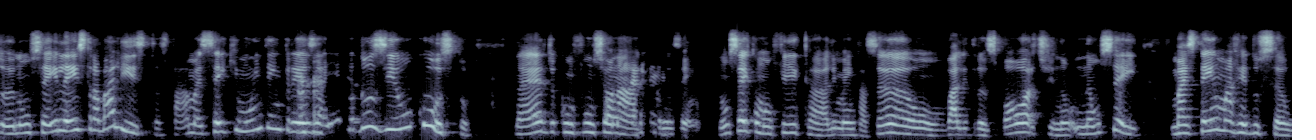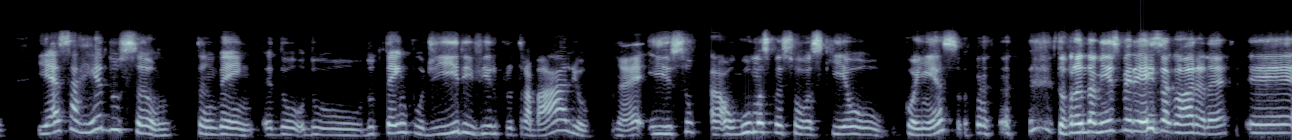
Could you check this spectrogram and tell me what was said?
eu não sei leis trabalhistas, tá? Mas sei que muita empresa aí reduziu o custo, né? De, com funcionário, por exemplo. Não sei como fica a alimentação, vale transporte, não, não sei. Mas tem uma redução. E essa redução também do, do, do tempo de ir e vir para o trabalho, né? E isso, algumas pessoas que eu conheço, estou falando da minha experiência agora, né? É,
